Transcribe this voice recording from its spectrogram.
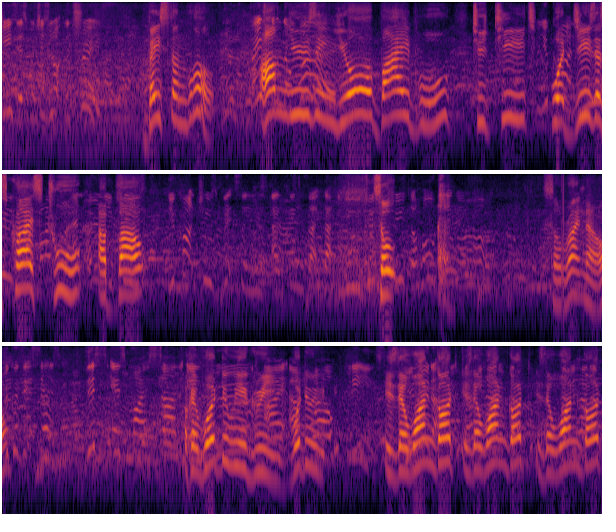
Jesus, which is not the truth. Based on what? Based I'm the using word. your Bible to teach what Jesus Christ taught about. choose- you can't choose bits and, and things like that. You just So- choose the whole thing or not. So right now, Because it says, "This is my son." Okay, what do we agree? What do we- well pleased." Is there one God? Is there Have you heard one God? Is there one God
